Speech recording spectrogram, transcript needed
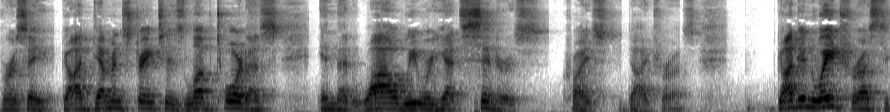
verse 8 God demonstrates his love toward us in that while we were yet sinners, Christ died for us. God didn't wait for us to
